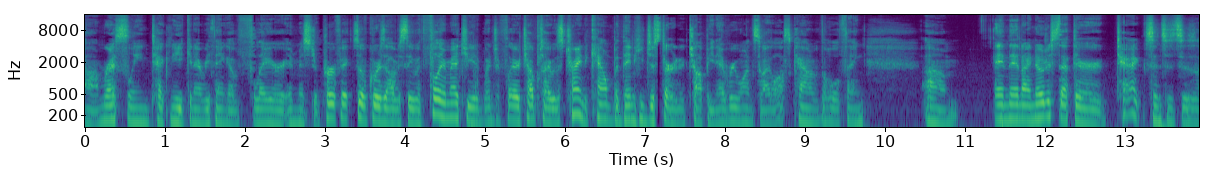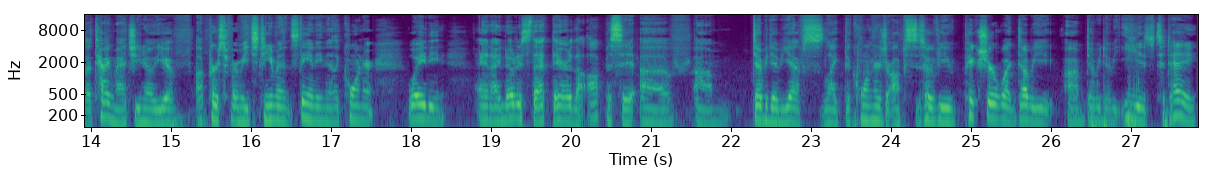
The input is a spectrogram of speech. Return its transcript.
um, wrestling technique and everything of Flair and Mr. Perfect. So, of course, obviously with Flair match, you had a bunch of Flair chops. I was trying to count, but then he just started chopping everyone, so I lost count of the whole thing. Um, and then I noticed that their tag, since this is a tag match, you know, you have a person from each team and standing in the corner waiting. And I noticed that they're the opposite of um, WWF's, like the corners are opposite. So if you picture what W um, WWE is today,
